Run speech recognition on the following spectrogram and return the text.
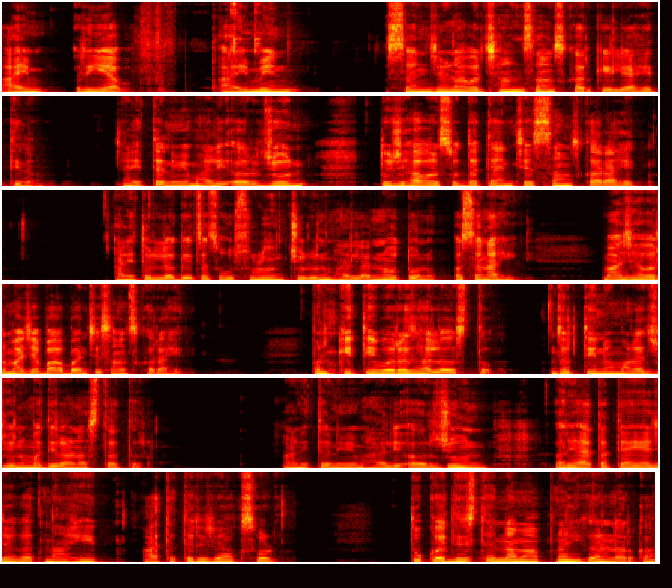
आय रिया आय मीन संजनावर छान संस्कार केले आहेत तिनं. आणि तन्वी म्हणाली अर्जुन तुझ्यावर सुद्धा त्यांचेच संस्कार आहेत. आणि तो लगेचच उसळून चिडून म्हणाला नो तो असं नाही. माझ्यावर माझ्या बाबांचे संस्कार आहेत. पण किती बरं झालं असतं. जर तिनं मला जन्म दिला नसता तर. आणि तन्वी म्हणाली अर्जुन अरे आता त्या या जगात नाहीत. आता तरी राग सोड. तू कधीच त्यांना माफ नाही करणार का?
